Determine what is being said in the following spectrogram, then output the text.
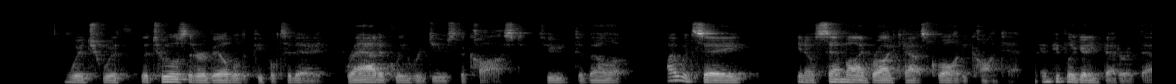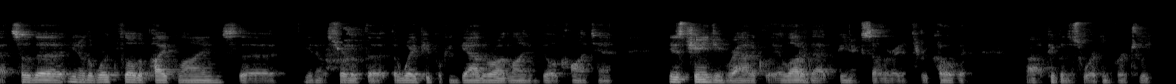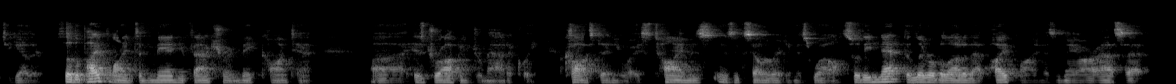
which with the tools that are available to people today radically reduce the cost to develop i would say you know semi broadcast quality content and people are getting better at that. So the you know the workflow, the pipelines, the you know sort of the the way people can gather online and build content is changing radically. A lot of that being accelerated through COVID. Uh, people just working virtually together. So the pipeline to manufacture and make content uh, is dropping dramatically. Cost, anyways, time is is accelerating as well. So the net deliverable out of that pipeline as an AR asset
